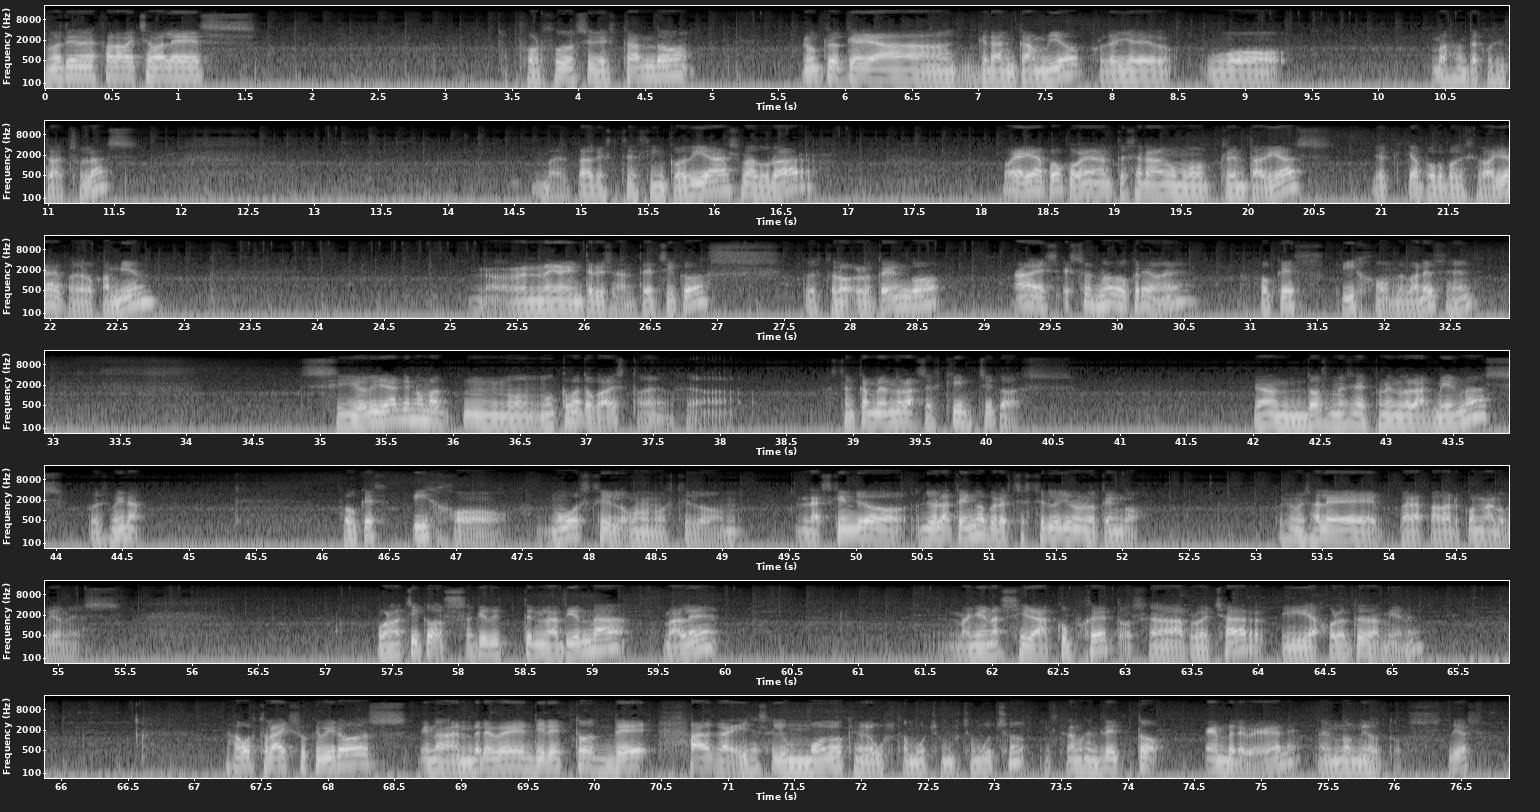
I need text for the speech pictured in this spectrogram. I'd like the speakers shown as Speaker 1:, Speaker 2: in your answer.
Speaker 1: No tiene falaba, chavales. Forzudo sigue estando. No creo que haya gran cambio, porque ayer hubo bastantes cositas chulas. Vale, el pack este 5 días va a durar. Vaya, ya poco, ¿eh? Antes eran como 30 días. Y aquí queda poco para que se vaya, para que lo cambien. No, no hay nada interesante, chicos. Todo esto lo tengo. Ah, es, esto es nuevo, creo, ¿eh? Foquez hijo, me parece, ¿eh? Sí, yo diría que no, me nunca me ha tocado esto, ¿eh? O sea, están cambiando las skins, chicos. Llevan dos meses poniendo las mismas. Pues mira. Foquez hijo. Nuevo estilo. Bueno, nuevo estilo. La skin yo, yo la tengo, pero este estilo yo no lo tengo. Por eso me sale para pagar con aluviones. Bueno chicos, aquí tienen la tienda, ¿vale? Mañana se irá a Cuphead, o sea, aprovechar y a Jolate también, ¿eh? Deja vuestro like, suscribiros y nada, en breve directo de Fall Guys. Ya salió un modo que me gusta mucho, mucho, mucho. Y estaremos en directo en breve, ¿vale? En unos minutos. Adiós.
